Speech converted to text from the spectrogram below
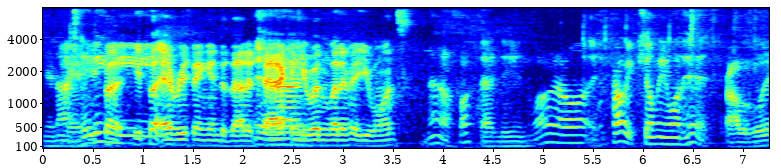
You're not Man, hitting he put me. he put everything into that attack, Yeah. and you wouldn't let him hit you once. No, fuck that dude. Why would I? Want... He'd probably kill me in one hit. Probably.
